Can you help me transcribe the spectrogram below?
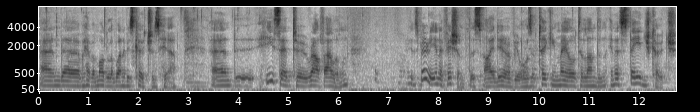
and uh, we have a model of one of his coaches here. And uh, he said to Ralph Allen, It's very inefficient, this idea of yours of taking mail to London in a stagecoach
